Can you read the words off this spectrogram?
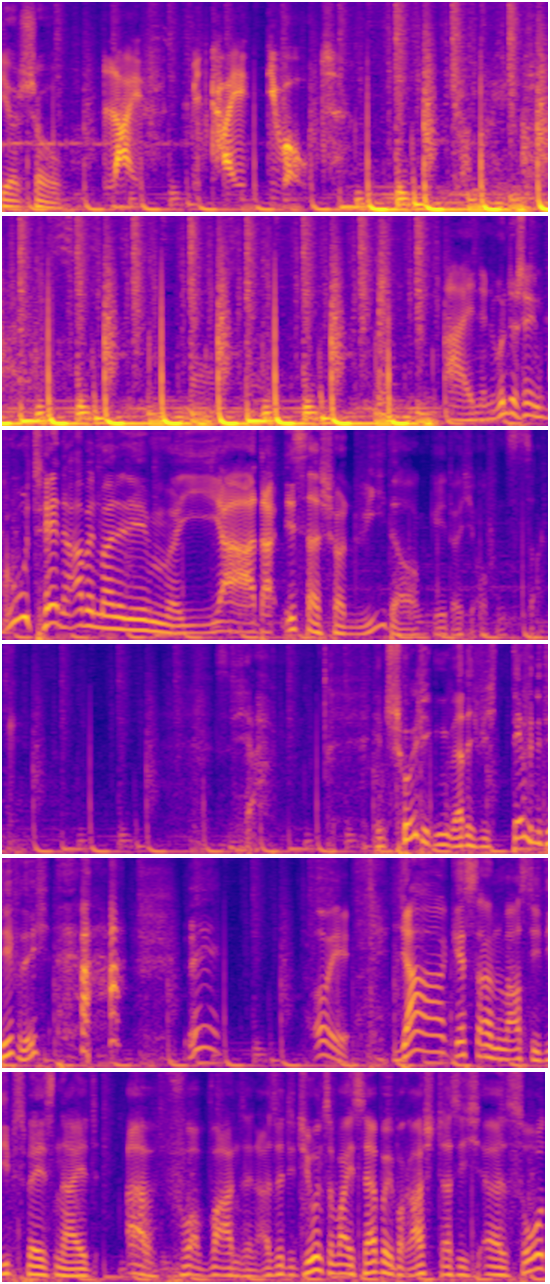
Radio Show. Live mit Kai Devote. Einen wunderschönen guten Abend, meine Lieben. Ja, da ist er schon wieder und geht euch auf den Sack. Ja, entschuldigen werde ich mich definitiv nicht. Oh je. Ja, gestern war es die Deep Space Night. Ah, Wahnsinn. Also die Tunes, da war ich selber überrascht, dass ich äh, so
